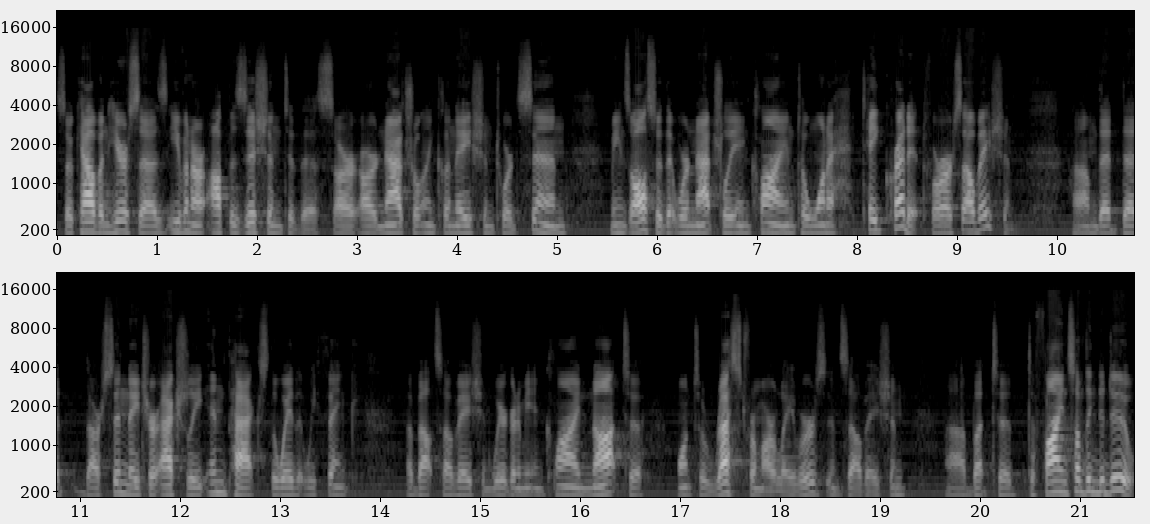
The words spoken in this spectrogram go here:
So Calvin here says even our opposition to this, our, our natural inclination towards sin, means also that we're naturally inclined to want to take credit for our salvation. Um, that, that our sin nature actually impacts the way that we think about salvation. We're going to be inclined not to want to rest from our labors in salvation, uh, but to, to find something to do,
